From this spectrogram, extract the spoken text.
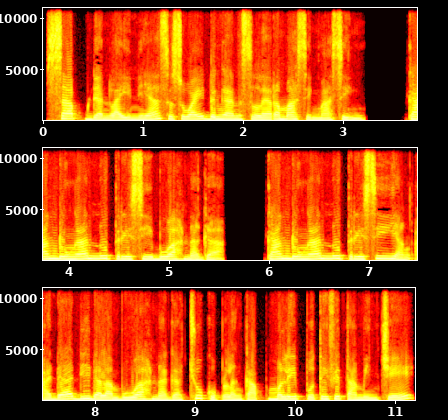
sap dan lainnya sesuai dengan selera masing-masing. Kandungan nutrisi buah naga Kandungan nutrisi yang ada di dalam buah naga cukup lengkap meliputi vitamin C,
